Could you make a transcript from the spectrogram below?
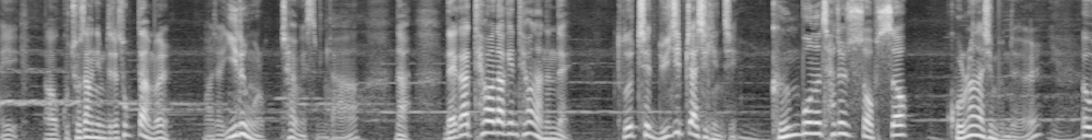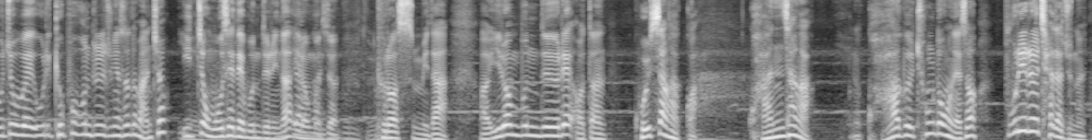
이 어, 그 조상님들의 속담을 맞아 이름으로 차용했습니다. 나 내가 태어나긴 태어났는데 도대체 뉘집 자식인지 근본을 찾을 수 없어 곤란하신 분들. 어, 저왜 우리 교포분들 중에서도 많죠? 예. 2.5세대 분들이나 이런 분들 그렇습니다. 어, 이런 분들의 어떤 골상학과 관상학, 과학을 총동원해서 뿌리를 찾아주는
